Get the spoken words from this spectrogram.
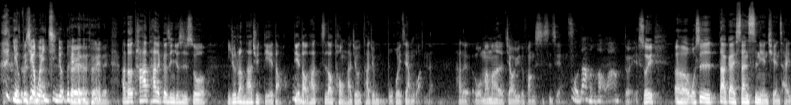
眼不见为净就对了。对对对，他都他他的个性就是说，你就让他去跌倒，跌倒他知道痛，他就他就不会这样玩了。他的我妈妈的教育的方式是这样子。哦，那很好啊。对，所以呃，我是大概三四年前才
